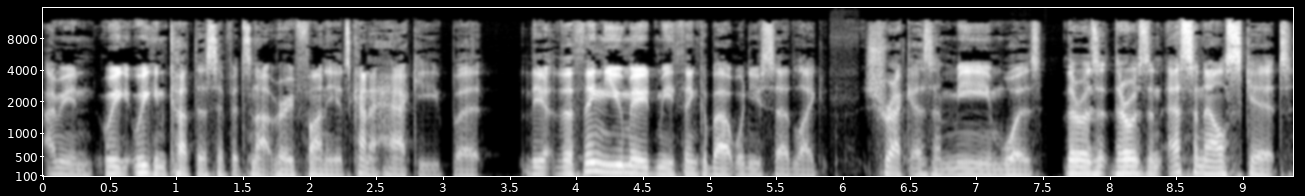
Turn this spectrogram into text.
I mean, we we can cut this if it's not very funny. It's kind of hacky, but the the thing you made me think about when you said like Shrek as a meme was there was there was an SNL skit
